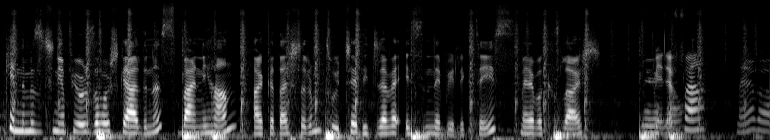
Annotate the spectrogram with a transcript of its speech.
Kendimiz için Yapıyoruz'a hoş geldiniz. Ben Nihan, arkadaşlarım Tuğçe, Dicle ve Esin'le birlikteyiz. Merhaba kızlar. Merhaba. Merhaba.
